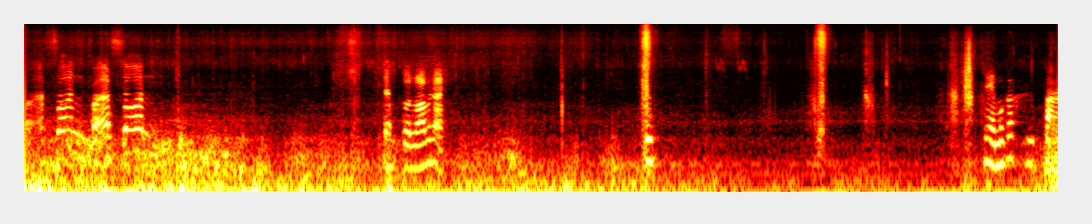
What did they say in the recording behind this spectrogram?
ปลาซ่อนปลาซ่อนจับตัวน้อยไปหน่อยเนี่ยมันก็คือปลา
